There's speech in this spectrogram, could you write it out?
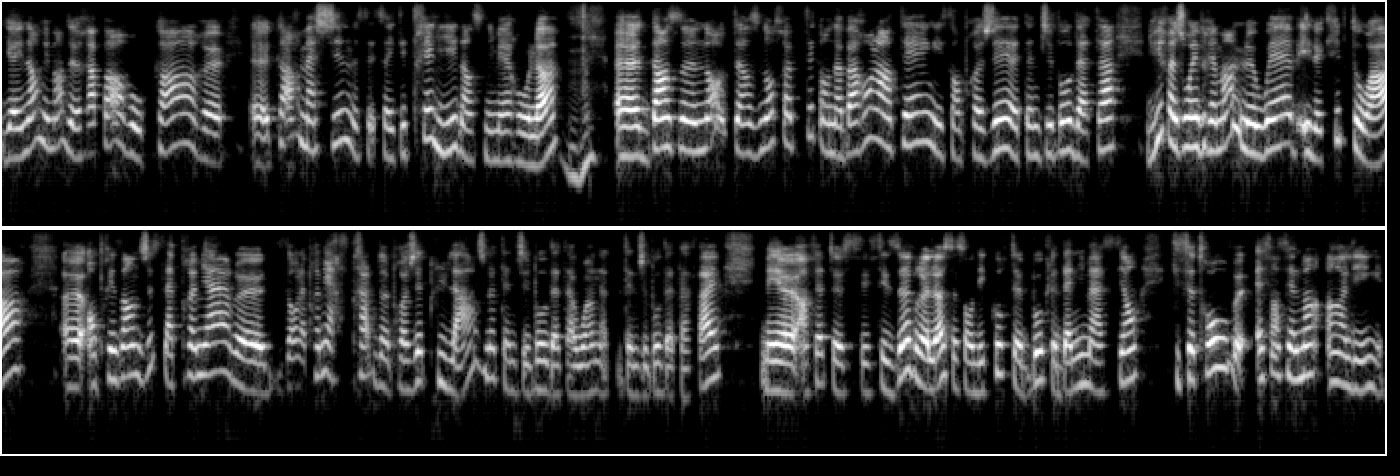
Il y a énormément de rapports au corps, euh, euh, corps-machine, ça a été très lié dans ce numéro-là. Euh, dans, un autre, dans une autre optique, on a Baron Lantaigne et son projet Tangible Data. Lui rejoint vraiment le web et le crypto-art. Euh, on présente juste la première, disons, la première strate d'un projet plus large, là, Tangible Data 1, Tangible Data 5. Mais en fait, ces, œuvres-là, ce sont des courtes boucles d'animation qui se trouvent essentiellement en ligne.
